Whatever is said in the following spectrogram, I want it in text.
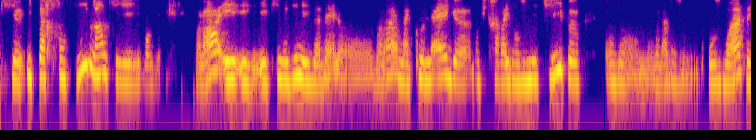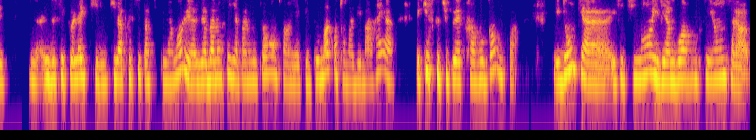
qui est hypersensible, hein, qui voilà, et, qui me dit, mais Isabelle, euh, voilà, ma collègue, euh, donc qui travaille dans une équipe, euh, dans, voilà, dans une grosse boîte, et une de ses collègues qui, qui l'apprécie particulièrement lui a, lui a, balancé il n'y a pas longtemps, enfin il y a quelques mois quand on a démarré, mais qu'est-ce que tu peux être arrogant, quoi? Et donc, effectivement, il vient me voir en séance. Alors,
